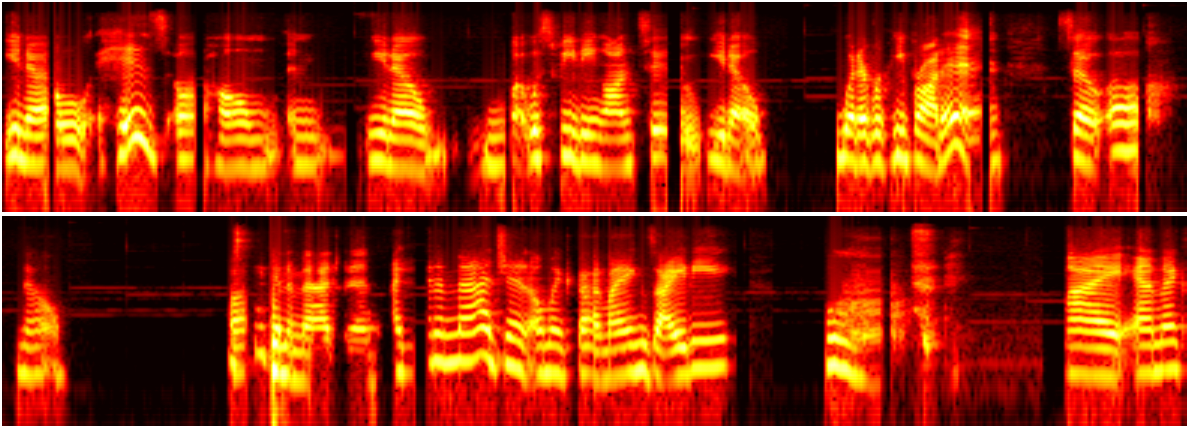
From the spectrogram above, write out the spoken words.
you know, his own home, and you know what was feeding onto, you know, whatever he brought in. So, oh no, I can imagine. I can imagine. Oh my god, my anxiety. whew. my Amex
